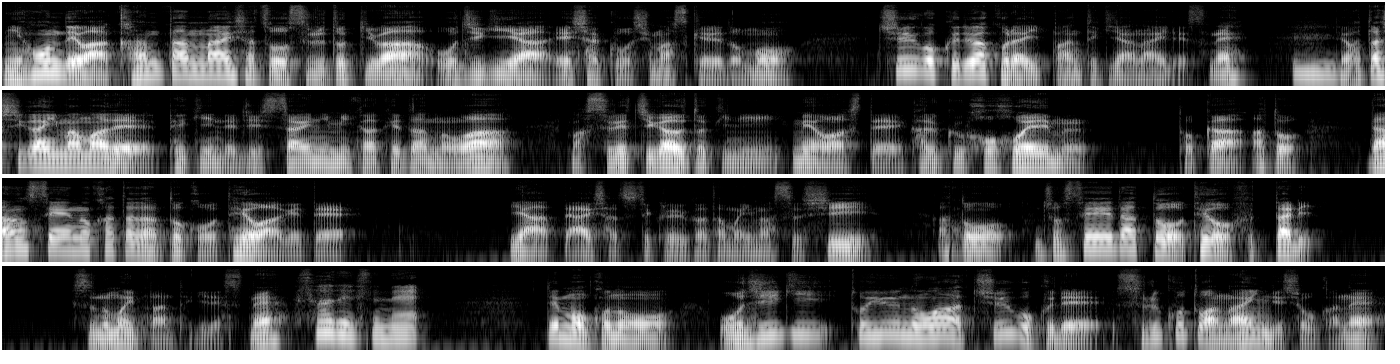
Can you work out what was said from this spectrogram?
日本では簡単な挨拶をするときはお辞儀や会釈をしますけれども、中国ではこれは一般的ではないですね。うんで私が今まで北京で実際に見かけたのは、まあ、すれ違う時に目を合わせて軽く微笑むとかあと男性の方だとこう手を挙げて「やー」って挨拶してくれる方もいますしあと女性だと手を振ったりするのも一般的ですねそうですね。でもこのお辞儀というのは中国ですることはないんでしょうかね？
